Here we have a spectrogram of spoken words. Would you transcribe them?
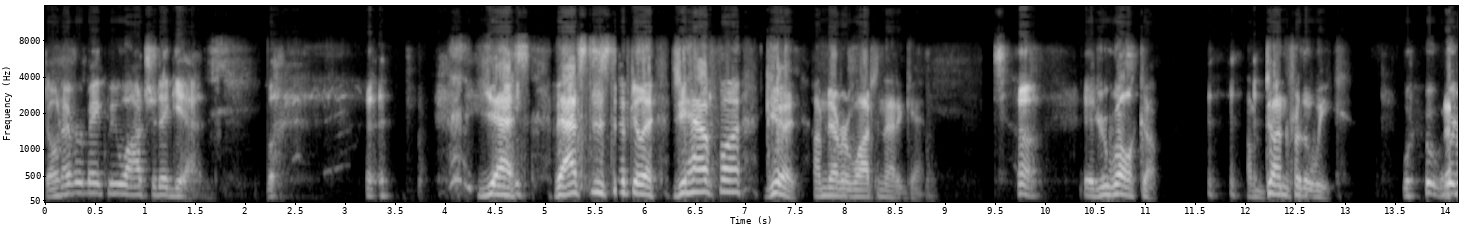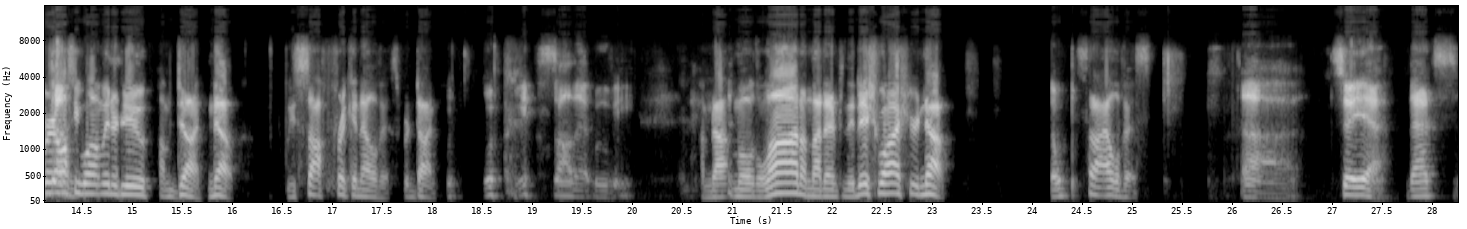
Don't ever make me watch it again." yes, that's the stipulation. Did you have fun? Good. I'm never watching that again. so You're welcome. I'm done for the week. we're, we're Whatever done. else you want me to do, I'm done. No, we saw freaking Elvis. We're done. we saw that movie. I'm not mowing the lawn. I'm not emptying the dishwasher. No, Nope. saw Elvis. Uh so yeah, that's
